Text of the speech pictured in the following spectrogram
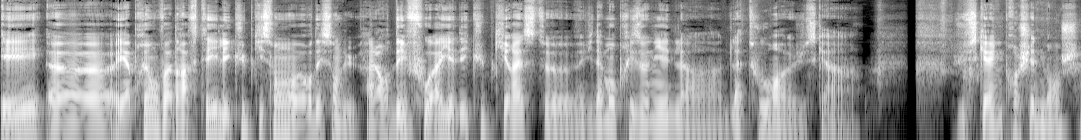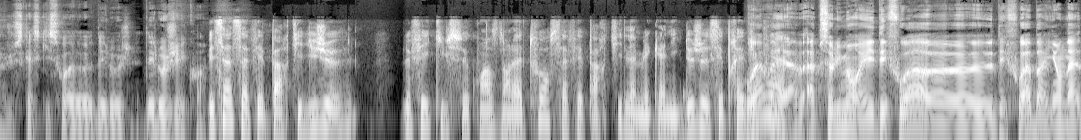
et, après on va drafter les cubes qui sont redescendus. Alors des fois il y a des cubes qui restent évidemment prisonniers de la tour jusqu'à jusqu'à une prochaine manche, jusqu'à ce qu'il soit euh, délogé, délogé, quoi. Mais ça, ça fait partie du jeu. Le fait qu'il se coince dans la tour, ça fait partie de la mécanique de jeu, c'est prévu. Ouais, ouais, absolument. Et des fois, euh, des fois, bah, il y en a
